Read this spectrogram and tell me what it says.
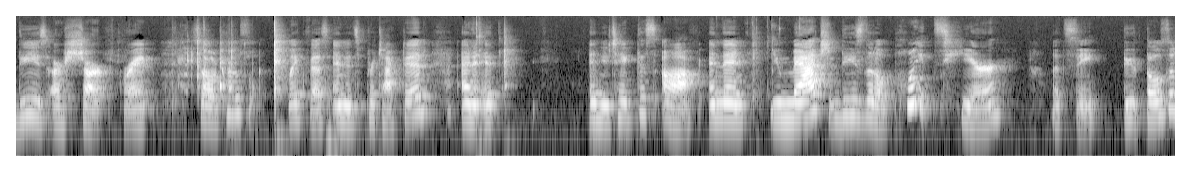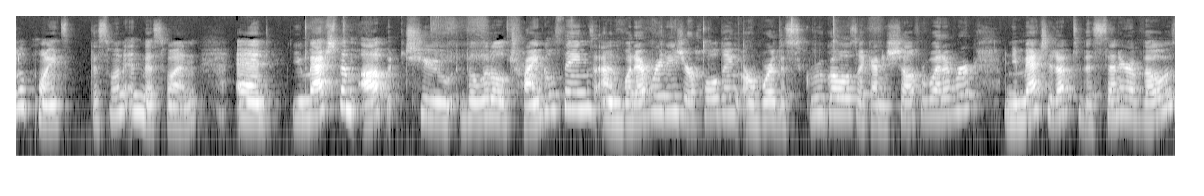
these are sharp, right? So it comes like this and it's protected and it and you take this off and then you match these little points here. Let's see, those little points, this one and this one, and you match them up to the little triangle things on whatever it is you're holding or where the screw goes, like on a shelf or whatever, and you match it up to the center of those,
